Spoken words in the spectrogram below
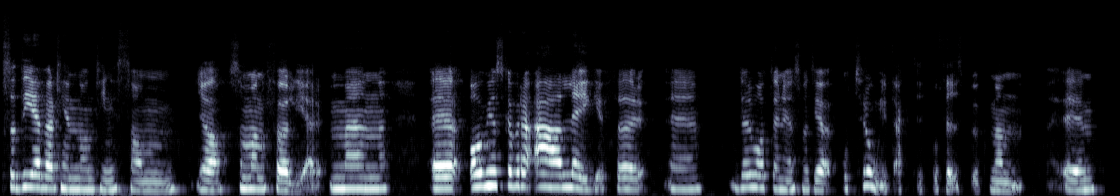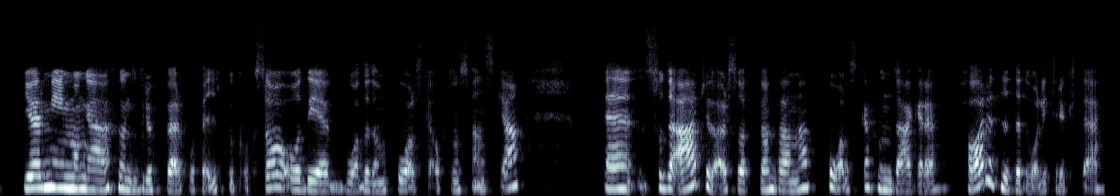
Så det är verkligen någonting som, ja, som man följer. Men eh, om jag ska vara ärlig, för eh, det låter nu som att jag är otroligt aktiv på Facebook, men eh, jag är med i många hundgrupper på Facebook också och det är både de polska och de svenska. Eh, så det är tyvärr så att bland annat polska hundägare har ett lite dåligt rykte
